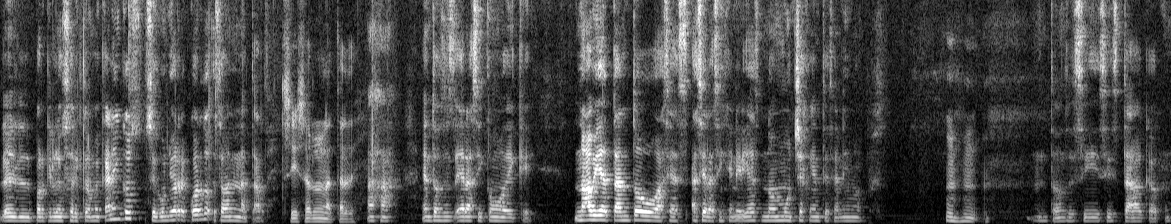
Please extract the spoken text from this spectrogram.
El- porque los electromecánicos, según yo recuerdo, estaban en la tarde. Sí, solo en la tarde. Ajá. Entonces era así como de que no había tanto hacia, hacia las ingenierías, no mucha gente se anima. Pues. Entonces sí, sí estaba cabrón.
